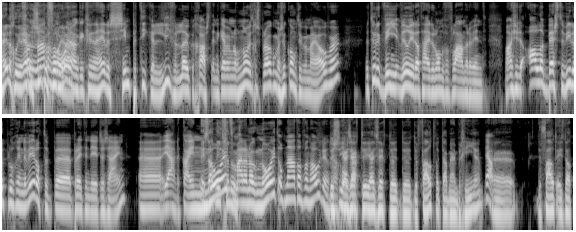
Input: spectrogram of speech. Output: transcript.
hele goede van renner. Super Nathan van. Hooijdonk, ik vind een hele sympathieke, lieve, leuke gast. En ik heb hem nog nooit gesproken, maar zo komt hij bij mij over. Natuurlijk win je, wil je dat hij de Ronde van Vlaanderen wint. Maar als je de allerbeste wielerploeg in de wereld te, eh, pretendeert te zijn... eh, ja, dan kan je Is dat niet nooit, maar dan ook nooit op Nathan van Hooijdonk Dus jij zegt, eh, jij zegt de, de, de fout, want daarmee begin je. Ja. Eh, de fout is dat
